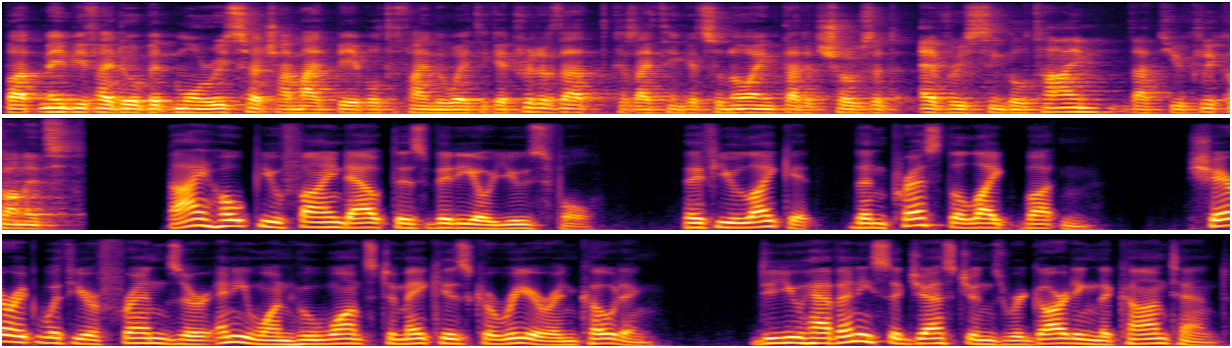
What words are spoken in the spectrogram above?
But maybe if I do a bit more research, I might be able to find a way to get rid of that because I think it's annoying that it shows it every single time that you click on it. I hope you find out this video useful. If you like it, then press the like button. Share it with your friends or anyone who wants to make his career in coding. Do you have any suggestions regarding the content?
